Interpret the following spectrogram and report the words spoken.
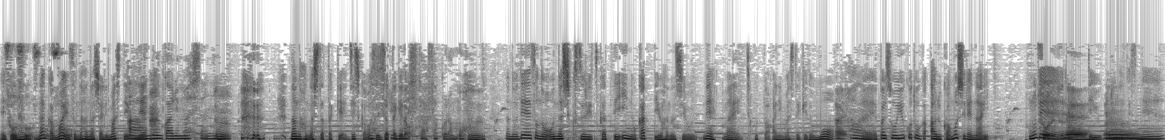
えっと、そうそうそうそうなんなんか前にそんな話ありましたよあー、ね。なんかありましたね。うん。何の話だったっけ？ジェシカ忘れちゃったけど忘れま。した、桜も。うん。なので、その同じ薬使っていいのかっていう話をね、前ちょこっとありましたけども、はい。はい。えーやっぱりそういうことがあるかもしれないので、そうですねっていうことなんですね。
